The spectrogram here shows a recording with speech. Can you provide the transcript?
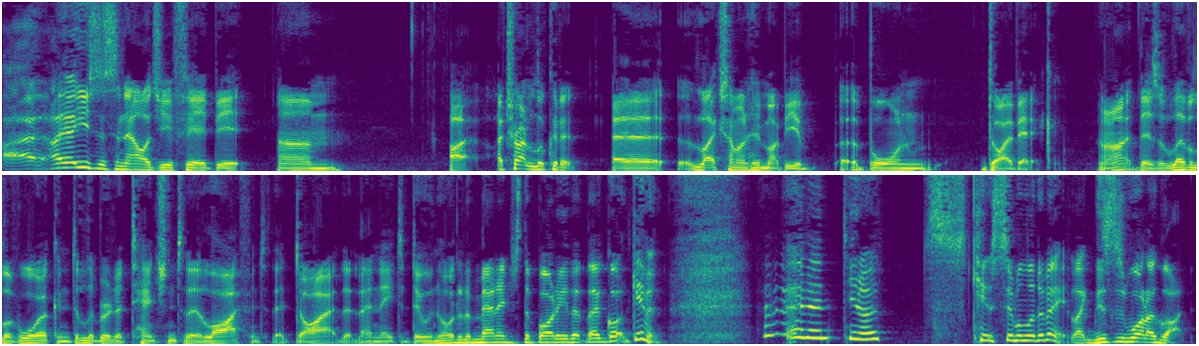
I, I, use this analogy a fair bit. Um, I, I try to look at it uh, like someone who might be a, a born diabetic. All right, there's a level of work and deliberate attention to their life and to their diet that they need to do in order to manage the body that they've got given. And, and you know, similar to me, like this is what I got.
